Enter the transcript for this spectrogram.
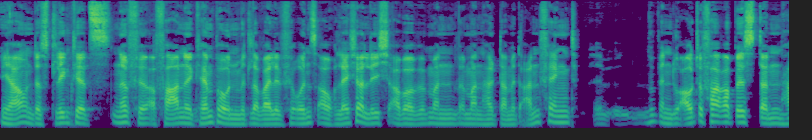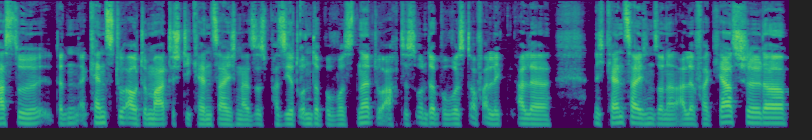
Ja, und das klingt jetzt ne, für erfahrene Camper und mittlerweile für uns auch lächerlich, aber wenn man, wenn man halt damit anfängt, äh, wenn du Autofahrer bist, dann hast du, dann erkennst du automatisch die Kennzeichen. Also es passiert unterbewusst, ne? Du achtest unterbewusst auf alle, alle nicht Kennzeichen, sondern alle Verkehrsschilder.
